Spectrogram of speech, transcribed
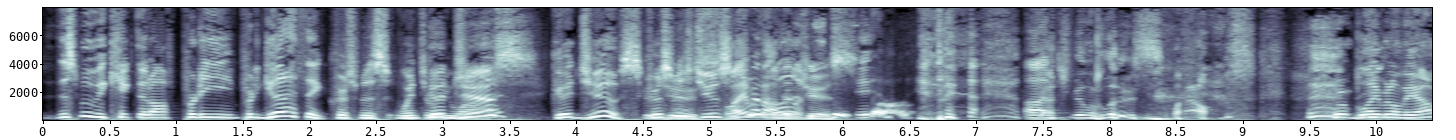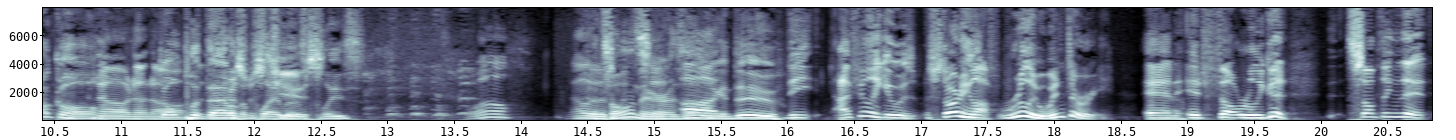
this movie kicked it off pretty pretty good. I think Christmas winter Good juice? good juice, Christmas juice. juice. Blame it on the juice. It- Got you feeling loose. Wow. Don't blame it on the alcohol. No, no, no. Don't put that on the playlist, juice. please. well, now that It's been on there. There's nothing we can uh, do. The I feel like it was starting off really wintry, and it felt really good. Something that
